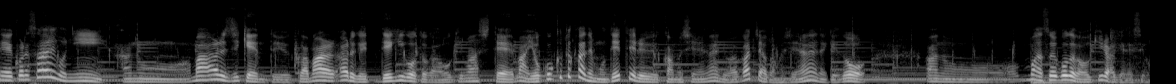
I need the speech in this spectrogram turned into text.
で、これ最後に、あのー、まあ、ある事件というか、まあ、ある出来事が起きまして、まあ、予告とかでも出てるかもしれないんで分かっちゃうかもしれないんだけど、あのー、まあ、そういうことが起きるわけですよ。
